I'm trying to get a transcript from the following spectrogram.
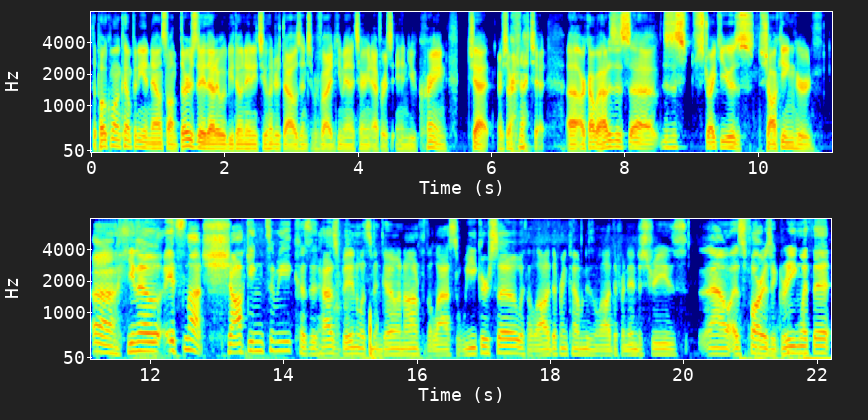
the Pokemon Company announced on Thursday that it would be donating 200,000 to provide humanitarian efforts in Ukraine. Chat, or sorry, not chat. Uh, Archcava, how does this uh, does this strike you as shocking or Uh, you know, it's not shocking to me because it has been what's been going on for the last week or so with a lot of different companies and a lot of different industries. Now, as far as agreeing with it,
